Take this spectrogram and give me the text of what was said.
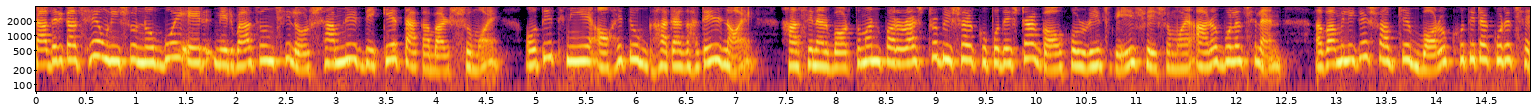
তাদের কাছে উনিশশো নব্বই এর নির্বাচন ছিল সামনের দিকে তাকাবার সময়। অতীত নিয়ে অহেতুক ঘাটাঘাটির নয়। হাসিনার বর্তমান পররাষ্ট্র বিষয়ক উপদেষ্টা গহর রিজভি সেই সময় আরও বলেছিলেন, আওয়ামী লীগের সবচেয়ে বড় ক্ষতিটা করেছে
